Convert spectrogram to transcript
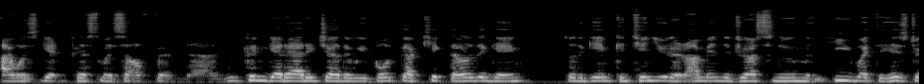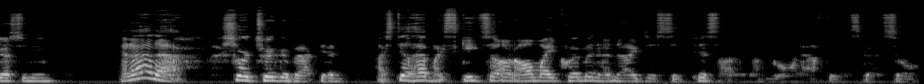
I was getting pissed myself, and uh, we couldn't get at each other. We both got kicked out of the game. So the game continued, and I'm in the dressing room, and he went to his dressing room. And I had a short trigger back then. I still had my skates on, all my equipment, and I just said, piss on it. I'm going after this guy. So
